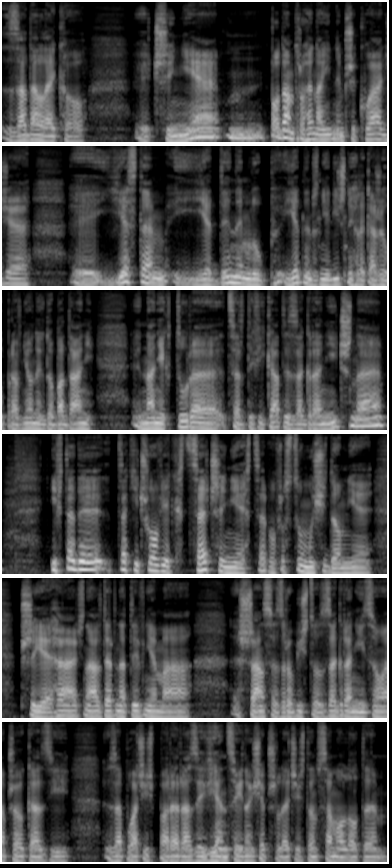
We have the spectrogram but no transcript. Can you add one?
za daleko, y, czy nie. Mm, podam trochę na innym przykładzie. Y, jestem jedynym lub jednym z nielicznych lekarzy uprawnionych do badań na niektóre certyfikaty zagraniczne i wtedy taki człowiek chce czy nie chce, po prostu musi do mnie przyjechać, no alternatywnie ma szansę zrobić to za granicą, a przy okazji zapłacić parę razy więcej, no i się przelecieć tam samolotem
